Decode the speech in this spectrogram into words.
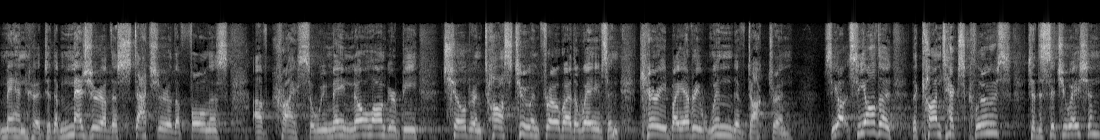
manhood, to the measure of the stature of the fullness of Christ, so we may no longer be children tossed to and fro by the waves and carried by every wind of doctrine. See, all, see all the, the context clues to the situation?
